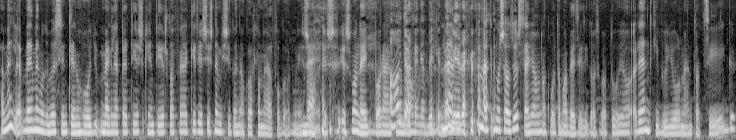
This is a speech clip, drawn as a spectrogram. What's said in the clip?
Hát meglep, meg, megmondom őszintén, hogy meglepetésként ért a felkérés, és nem is igazán akartam elfogadni. És, a, és, és van egy barátnőm... Hagyjanak engem békén, nem érek. Nem, hát most az összenyomnak voltam a vezérigazgatója, rendkívül jól ment a cég,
